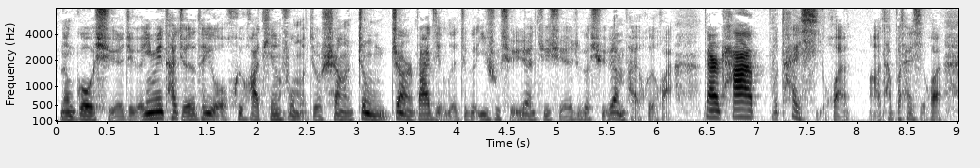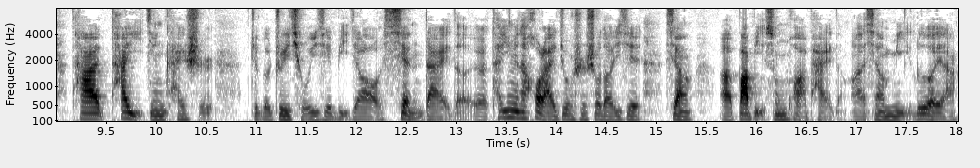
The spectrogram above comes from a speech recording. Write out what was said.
能够学这个，因为他觉得他有绘画天赋嘛，就上正正儿八经的这个艺术学院去学这个学院派绘画。但是他不太喜欢啊，他不太喜欢，他他已经开始。这个追求一些比较现代的，呃，他因为他后来就是受到一些像啊巴比松画派的啊，像米勒呀，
